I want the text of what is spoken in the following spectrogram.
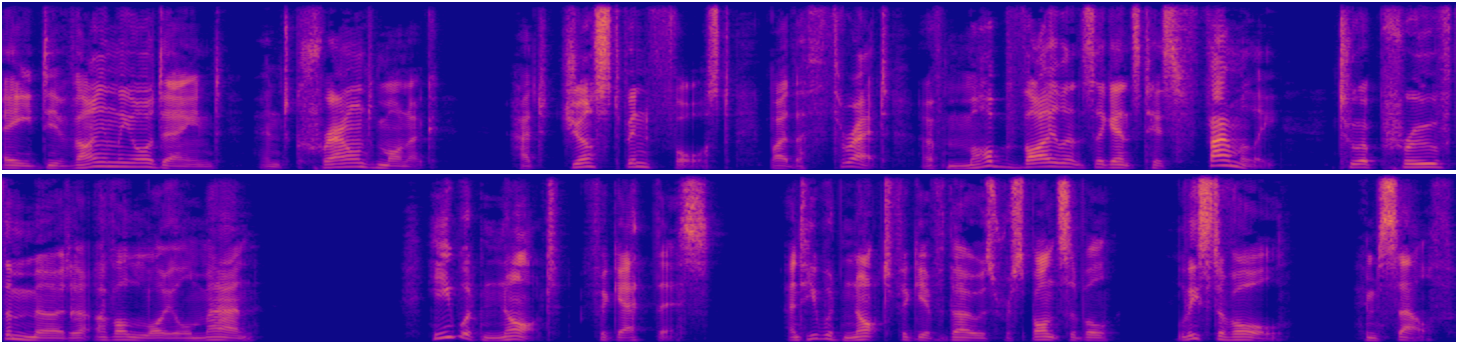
a divinely ordained and crowned monarch, had just been forced by the threat of mob violence against his family to approve the murder of a loyal man. He would not forget this, and he would not forgive those responsible, least of all, himself.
